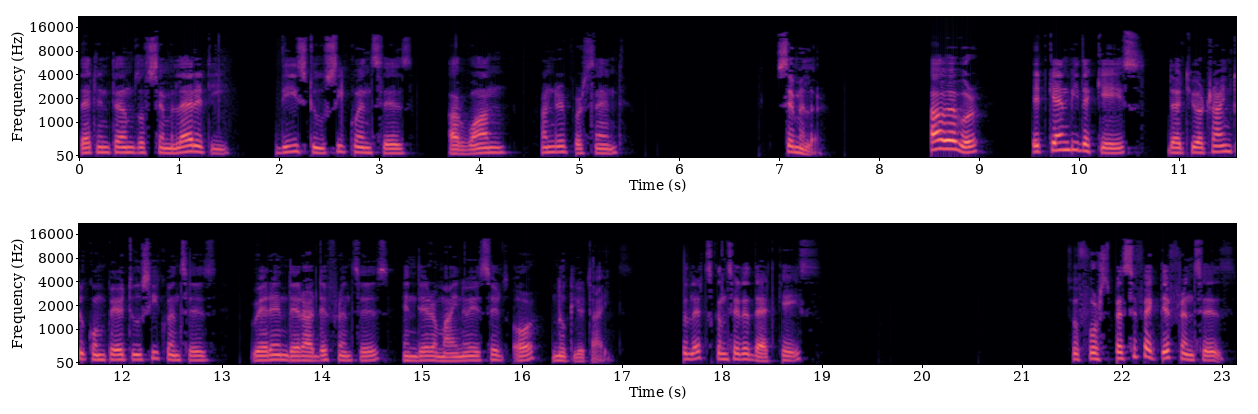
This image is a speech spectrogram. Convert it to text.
that in terms of similarity, these two sequences are 100% similar. However, it can be the case that you are trying to compare two sequences wherein there are differences in their amino acids or nucleotides. So let's consider that case. So for specific differences,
